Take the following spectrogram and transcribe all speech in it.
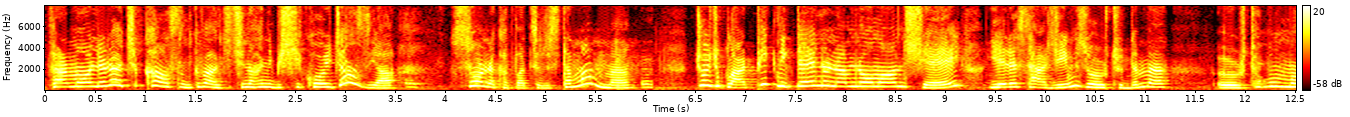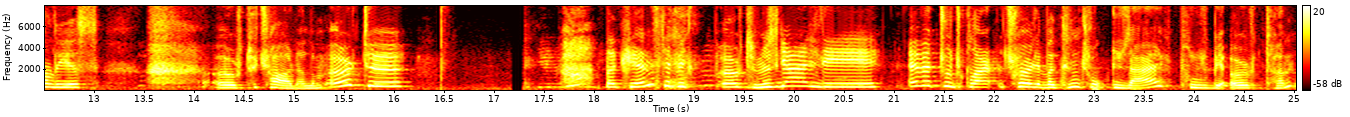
Fermuarları açık kalsın Kıvanç. İçine hani bir şey koyacağız ya. Sonra kapatırız tamam mı? Çocuklar piknikte en önemli olan şey yere sereceğimiz örtü değil mi? Örtü bulmalıyız. Örtü çağıralım. Örtü. Bakın sepet örtümüz geldi. Evet çocuklar şöyle bakın çok güzel pul bir örtü.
